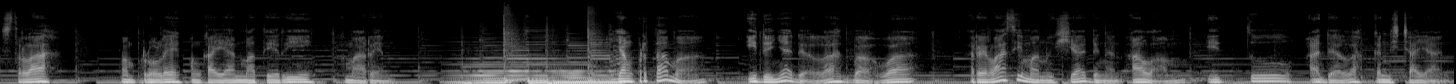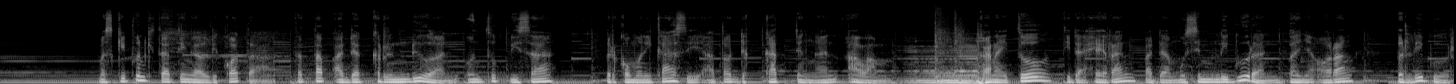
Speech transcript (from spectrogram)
setelah memperoleh pengkayaan materi kemarin. Yang pertama, idenya adalah bahwa relasi manusia dengan alam itu adalah keniscayaan. Meskipun kita tinggal di kota, tetap ada kerinduan untuk bisa berkomunikasi atau dekat dengan alam. Karena itu, tidak heran pada musim liburan banyak orang berlibur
